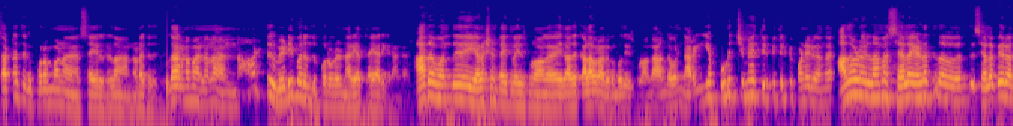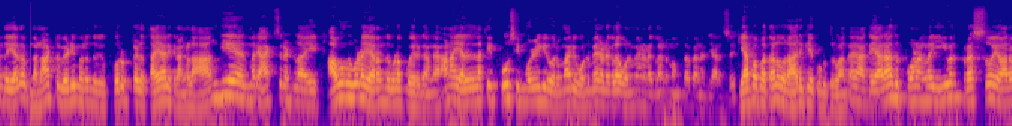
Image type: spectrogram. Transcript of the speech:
சட்டத்துக்கு புறம்பான செயல்கள்லாம் நடக்குது. உதாரணமாக என்னன்னா நாட்டு வெடிமருந்து பொருட்கள் நிறைய தயாரிக்கிறாங்க. அதை வந்து எலெக்ஷன் டயத்துல யூஸ் பண்ணுவாங்க. ஏதாவது கலவரம் இருக்கும்போது யூஸ் பண்ணுவாங்க. அங்கே வந்து நிறைய பிடிச்சுமே திருப்பி திருப்பி பண்ணிருக்காங்க. அதோட இல்லாமல் சில இடத்துல வந்து சில பேர் அந்த எதை இந்த நாட்டு வெடிமருந்து பொருட்களை தயாரிக்கிறாங்களோ அங்கேயே அது மாதிரி ஆக்சிடென்ட்ல ஆகி அவங்க கூட இறந்து கூட போயிருக்காங்க. ஆனால் எல்லாத்தையும் பூசி மூழ்கி ஒரு மாதிரி ஒன்றுமே நடக்கல ஒன்றுமே நடக்கலன்னு மம்தா பானர்ஜி அரசு எப்ப பார்த்தாலும் ஒரு அறிக்கையை கொடுத்துருவாங்க. அங்க யாராவது போனாங்களா ஈவன் பிரஸ்ஸோ யாரோ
